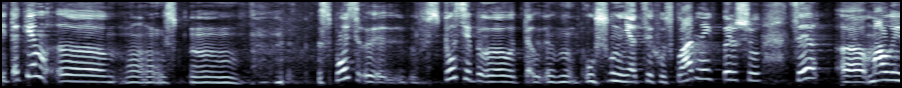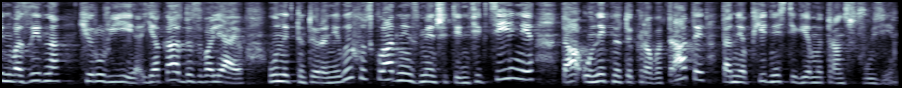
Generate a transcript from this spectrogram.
І таким е, Спосіб, е, е, усунення цих ускладнень вперше це е, малоінвазивна хірургія, яка дозволяє уникнути ранньових ускладнень, зменшити інфекційні та уникнути кровотрати та необхідності гемотрансфузії.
